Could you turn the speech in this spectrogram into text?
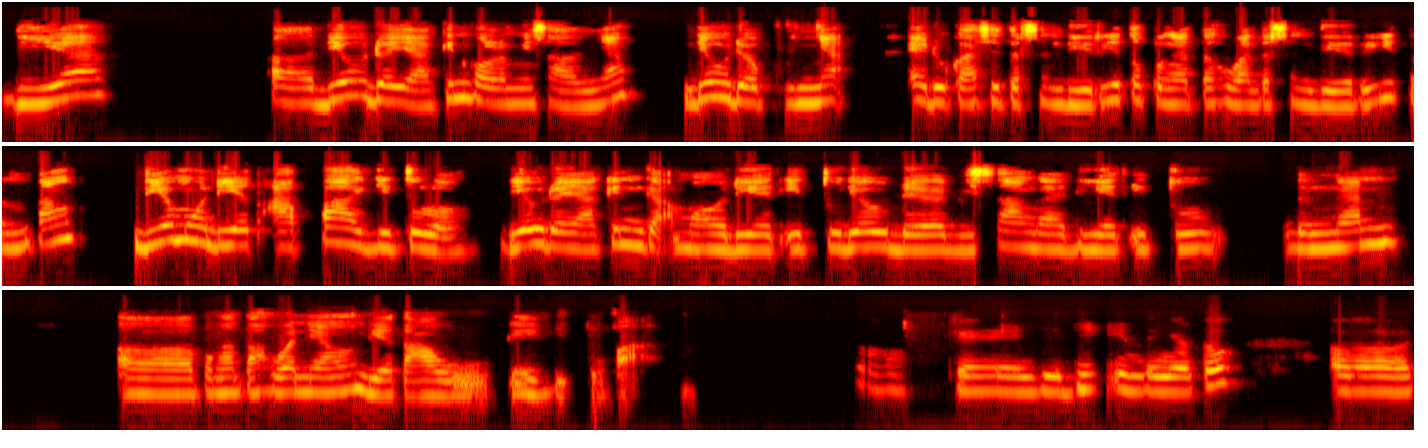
dia uh, dia udah yakin kalau misalnya dia udah punya edukasi tersendiri atau pengetahuan tersendiri tentang dia mau diet apa gitu loh. Dia udah yakin nggak mau diet itu, dia udah bisa nggak diet itu dengan uh, pengetahuan yang dia tahu kayak gitu kak. Oke, jadi intinya tuh uh,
